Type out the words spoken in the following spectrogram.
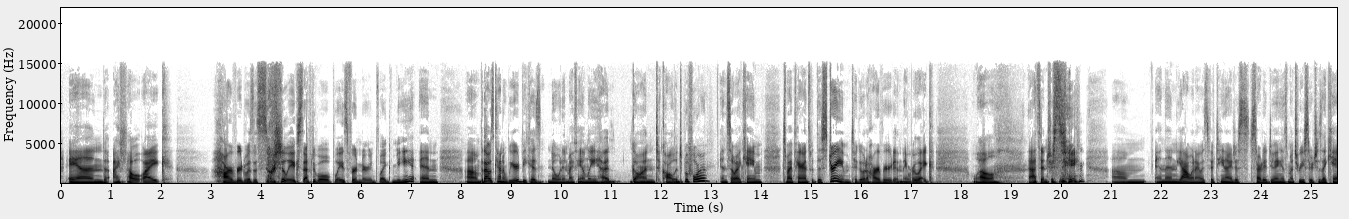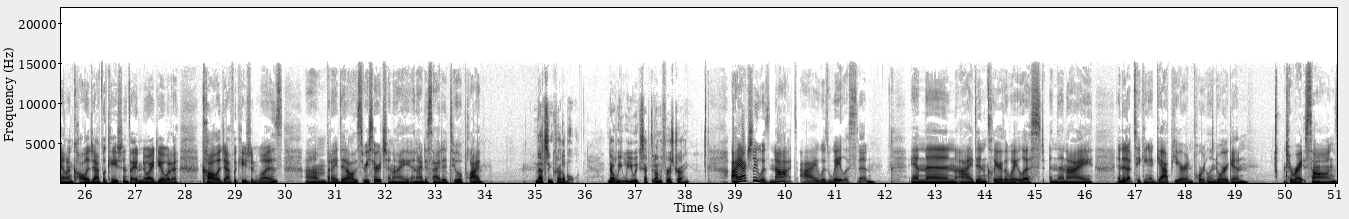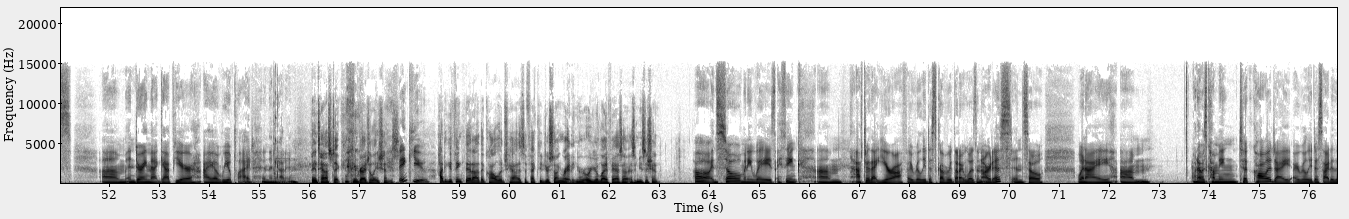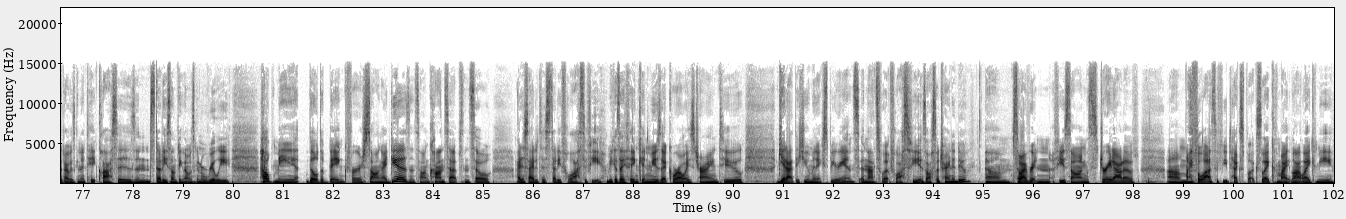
and I felt like Harvard was a socially acceptable place for nerds like me, and um, but that was kind of weird because no one in my family had gone to college before. And so I came to my parents with this dream to go to Harvard, and they were like, well, that's interesting. Um, and then, yeah, when I was 15, I just started doing as much research as I can on college applications. I had no idea what a college application was, um, but I did all this research and I and I decided to apply. That's incredible. Now, were, were you accepted on the first try? I actually was not. I was waitlisted. And then I didn't clear the waitlist. And then I ended up taking a gap year in Portland, Oregon to write songs. Um, and during that gap year, I uh, reapplied and then got in. Fantastic. Congratulations. Thank you. How do you think that uh, the college has affected your songwriting or, or your life as a, as a musician? Oh, in so many ways. I think um, after that year off, I really discovered that I was an artist. And so when I um, when I was coming to college, I, I really decided that I was going to take classes and study something that was going to really help me build a bank for song ideas and song concepts. And so I decided to study philosophy because I think in music, we're always trying to get at the human experience. And that's what philosophy is also trying to do. Um, so I've written a few songs straight out of um, my philosophy textbooks, like Might Not Like Me.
